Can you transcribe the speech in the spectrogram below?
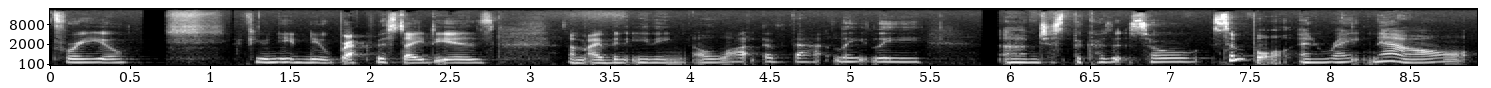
for you if you need new breakfast ideas. Um, I've been eating a lot of that lately um, just because it's so simple. And right now,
